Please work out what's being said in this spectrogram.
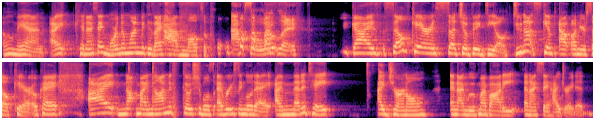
Oh man, I can I say more than one because I have multiple. Absolutely. Guys, self-care is such a big deal. Do not skimp out on your self-care, okay? I not my non-negotiables every single day. I meditate, I journal, and I move my body and I stay hydrated.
